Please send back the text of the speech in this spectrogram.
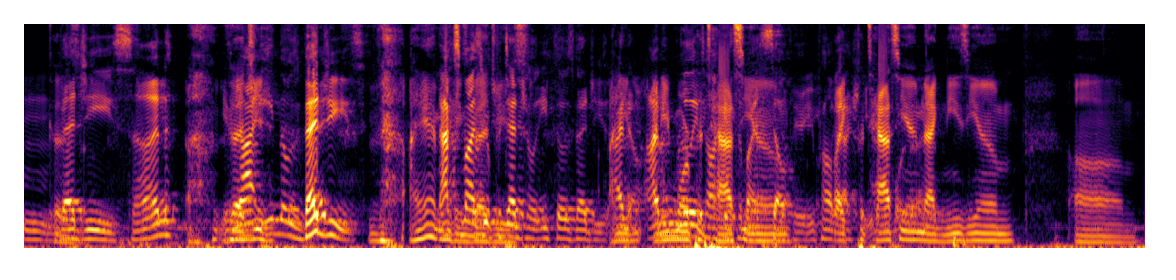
Mm, Veggies, son. You're not eating those veggies. I am Maximize your potential. Eat those veggies. I, need- know. I I'm need more really potassium. talking to myself here. You probably like actually eat more potassium, I magnesium. Um,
